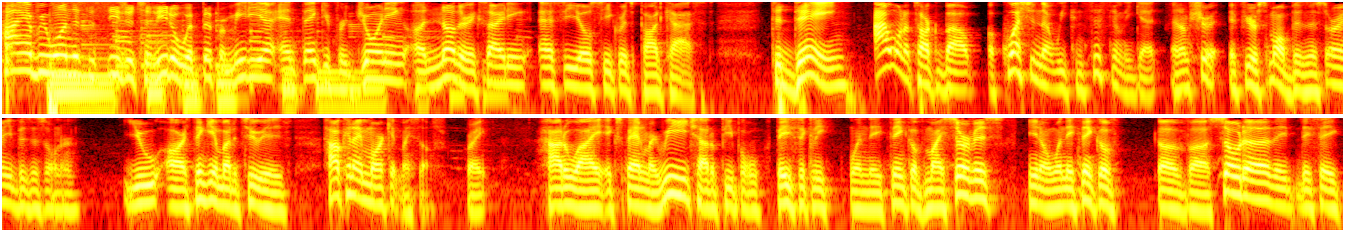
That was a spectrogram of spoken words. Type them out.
Hi, everyone. This is Cesar Toledo with Bipper Media, and thank you for joining another exciting SEO Secrets podcast. Today, I want to talk about a question that we consistently get, and I'm sure if you're a small business or any business owner, you are thinking about it too is how can I market myself, right? How do I expand my reach? How do people basically, when they think of my service, you know, when they think of of uh, soda, they they say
